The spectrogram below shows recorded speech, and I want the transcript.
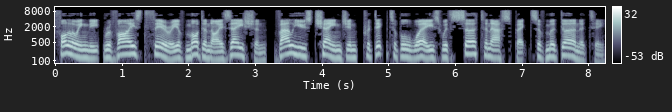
Following the revised theory of modernization, values change in predictable ways with certain aspects of modernity.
